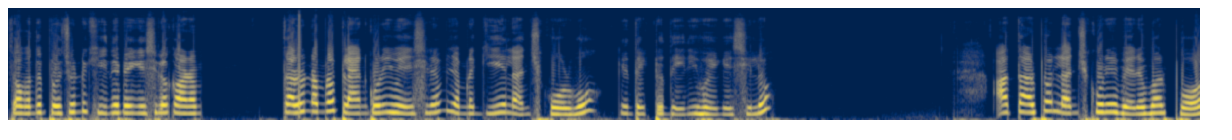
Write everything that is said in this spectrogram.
তো আমাদের প্রচণ্ড খিদে পেয়ে গেছিল কারণ কারণ আমরা প্ল্যান করেই বেরিয়েছিলাম যে আমরা গিয়ে লাঞ্চ করব, কিন্তু একটু দেরি হয়ে গেছিল। আর তারপর লাঞ্চ করে বেরোবার পর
